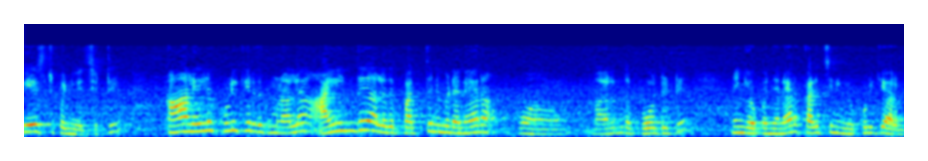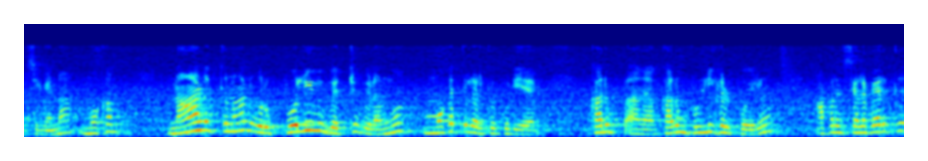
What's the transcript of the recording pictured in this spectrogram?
பேஸ்ட் பண்ணி வச்சுட்டு காலையில் குளிக்கிறதுக்கு முன்னால் ஐந்து அல்லது பத்து நிமிட நேரம் மருந்தை போட்டுட்டு நீங்கள் கொஞ்சம் நேரம் கழித்து நீங்கள் குளிக்க ஆரம்பிச்சிங்கன்னா முகம் நாளுக்கு நாள் ஒரு பொலிவு பெற்று விளங்கும். முகத்தில் இருக்கக்கூடிய கருப்பு அந்த கரும்புள்ளிகள் போயிடும் அப்புறம் சில பேருக்கு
